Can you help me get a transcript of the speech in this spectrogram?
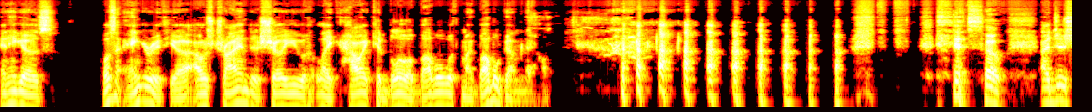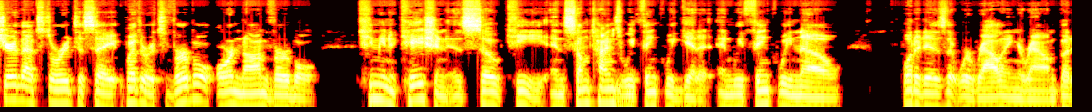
And he goes, wasn't angry with you. I was trying to show you like how I could blow a bubble with my bubble gum now. so I just share that story to say whether it's verbal or nonverbal, communication is so key. And sometimes we think we get it and we think we know what it is that we're rallying around. But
